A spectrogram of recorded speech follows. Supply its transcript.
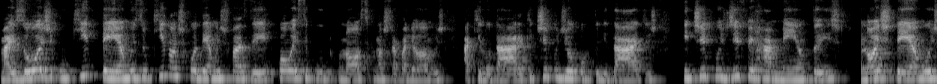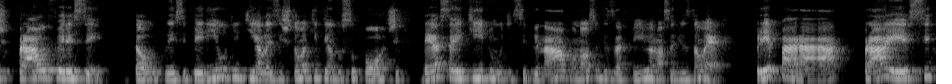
mas hoje o que temos o que nós podemos fazer com esse público nosso que nós trabalhamos aqui no Dara, que tipo de oportunidades, que tipos de ferramentas nós temos para oferecer. Então, nesse período em que elas estão aqui tendo suporte dessa equipe multidisciplinar, o nosso desafio, a nossa visão é preparar para esse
